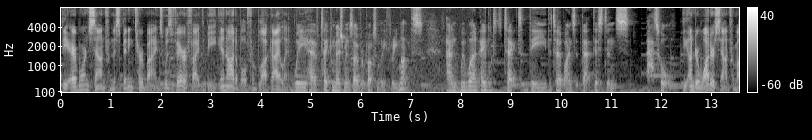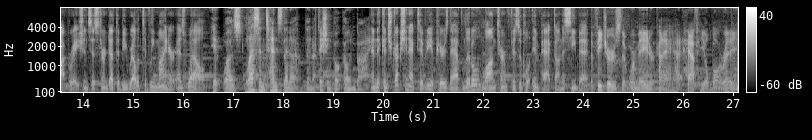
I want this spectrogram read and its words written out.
the airborne sound from the spinning turbines was verified to be inaudible from Block Island. We have taken measurements over approximately three months, and we weren't able to detect the, the turbines at that distance at all. The underwater sound from operations has turned out to be relatively minor as well. It was less intense than a, than a fishing boat going by. And the construction activity appears to have little long-term physical impact on the seabed. The features that were made are kind of ha half-healed already.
